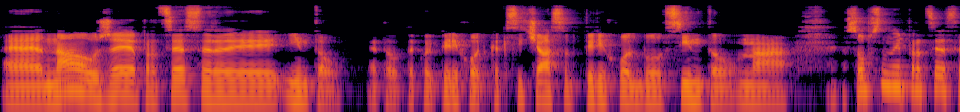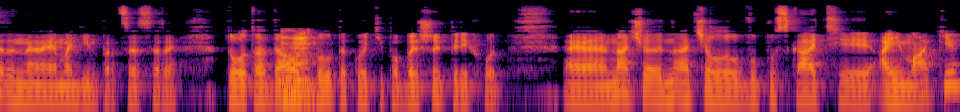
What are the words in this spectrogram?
э, на уже процессоры Intel. Это вот такой переход. Как сейчас вот переход был с Intel на собственные процессоры, на M1 процессоры, то тогда mm-hmm. вот был такой типа большой переход. Э, начал, начал выпускать э, iMac,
